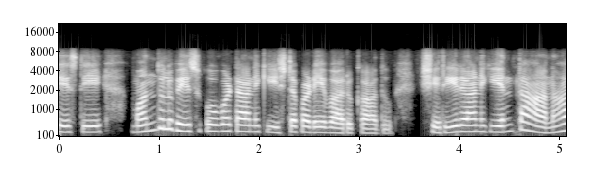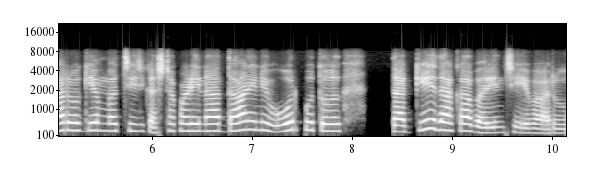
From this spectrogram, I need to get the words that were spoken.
చేస్తే మందులు వేసుకోవటానికి ఇష్టపడేవారు కాదు. శరీరానికి ఎంత అనారోగ్యం వచ్చి కష్టపడినా దానిని ఓర్పుతో తగ్గేదాకా భరించేవారు.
